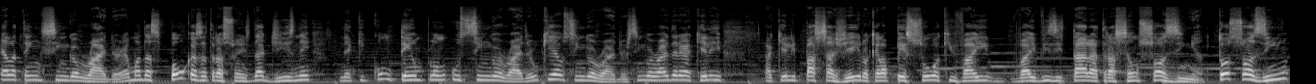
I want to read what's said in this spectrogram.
ela tem Single Rider. É uma das poucas atrações da Disney né, que contemplam o Single Rider. O que é o Single Rider? Single Rider é aquele, aquele passageiro, aquela pessoa que vai, vai visitar a atração sozinha. Tô sozinho,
